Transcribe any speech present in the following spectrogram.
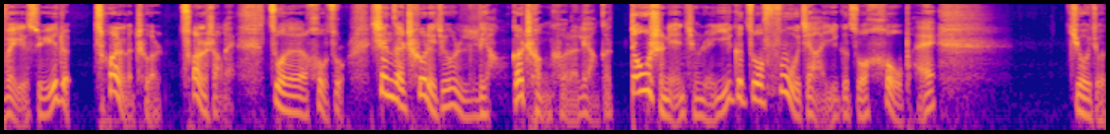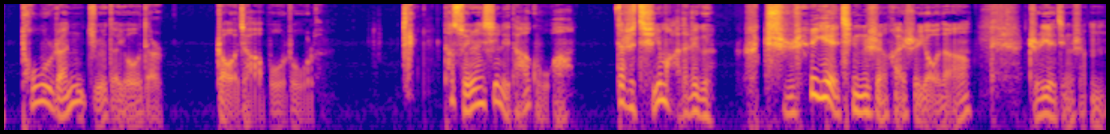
尾随着窜了车，窜了上来，坐在了后座。现在车里就有两个乘客了，两个都是年轻人，一个坐副驾，一个坐后排。舅舅突然觉得有点招架不住了。他虽然心里打鼓啊，但是起码的这个。职业精神还是有的啊，职业精神，嗯，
